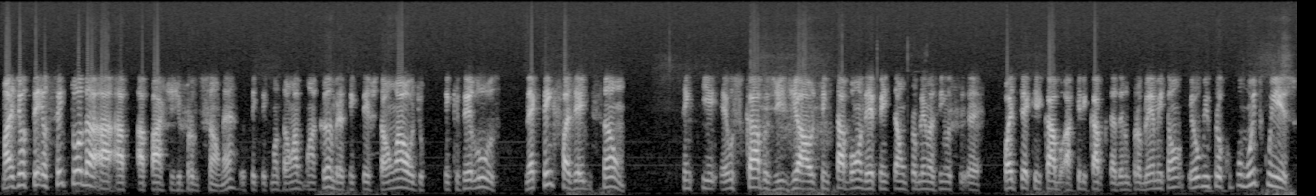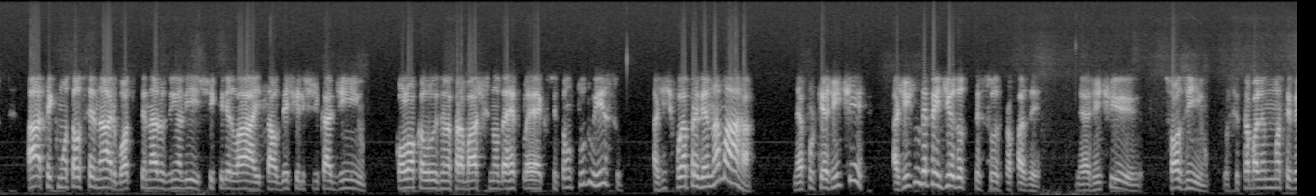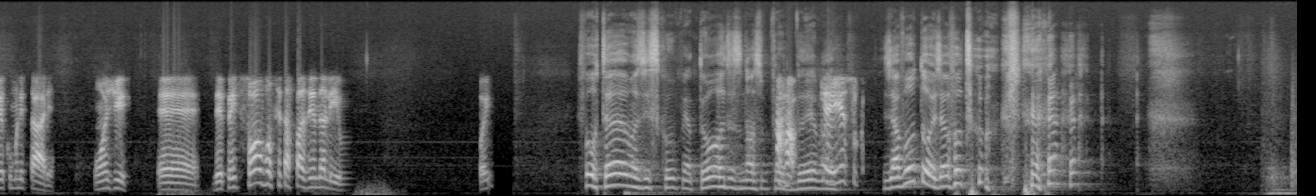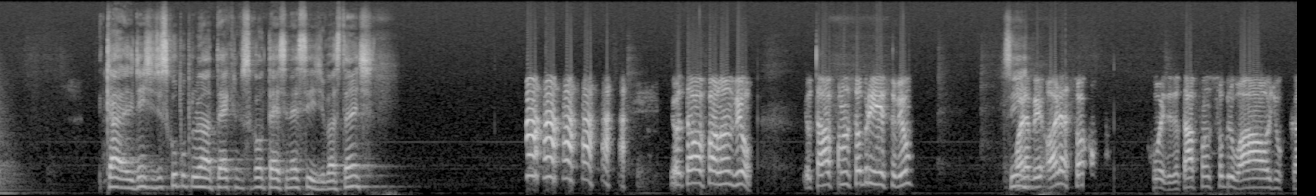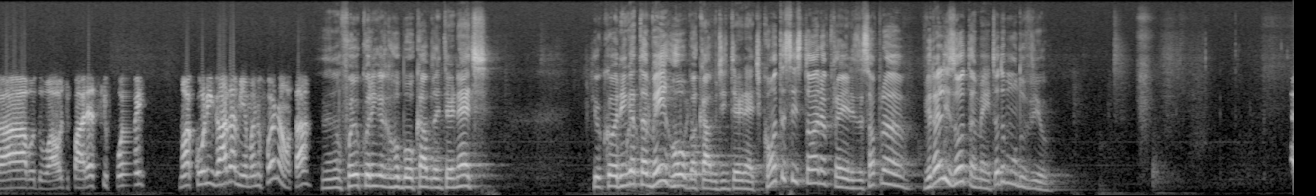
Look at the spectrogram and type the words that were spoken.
Mas eu, te, eu sei toda a, a, a, parte de produção, né? Eu tenho que montar uma, uma câmera, tenho que testar um áudio, tem que ver luz, né? Que tem que fazer a edição, tem que é, os cabos de, de áudio tem que estar tá bom, de repente dá um problemazinho, é, pode ser aquele cabo, aquele cabo que está dando problema. Então eu me preocupo muito com isso. Ah, tem que montar o cenário, bota o cenáriozinho ali, estica ele lá e tal, deixa ele esticadinho coloca a luz para baixo, senão dá reflexo. Então, tudo isso a gente foi aprendendo na marra, né? Porque a gente, a gente não dependia de outras pessoas para fazer. Né? A gente, sozinho, você trabalhando numa TV comunitária, onde, é, de repente, só você está fazendo ali. Oi? Voltamos, desculpem a todos, nosso problema. Ah, que isso? Já voltou, já voltou. Cara, gente, desculpa o problema técnico, isso acontece, né, Cid? Bastante? Eu tava falando, viu? Eu tava falando sobre isso, viu? Sim. Olha, olha só coisas. Eu tava falando sobre o áudio, o cabo do áudio. Parece que foi uma coringada minha, mas não foi não, tá? Não foi o Coringa que roubou o cabo da internet? Que o Coringa também rouba cabo de internet. Conta essa história pra eles, é só pra... Viralizou também, todo mundo viu.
